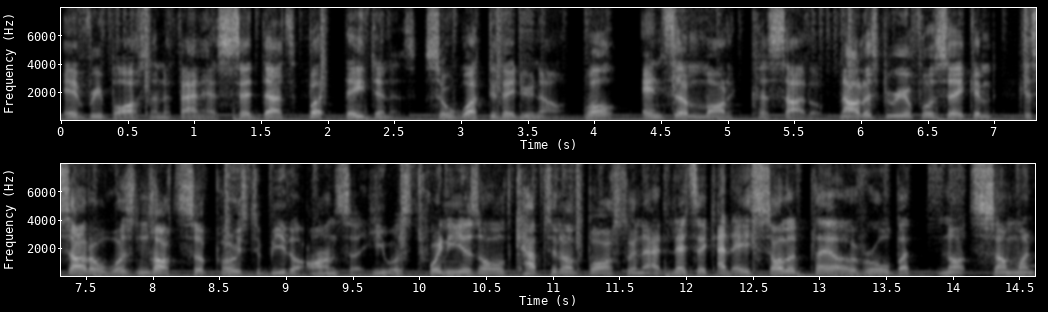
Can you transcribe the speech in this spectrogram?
Every Barcelona fan has said that, but they didn't. So what do they do now? Well, enter Marc Casado. Now let's be real for a second. Casado was not not supposed to be the answer. He was 20 years old, captain of Barcelona Athletic, and a solid player overall, but not someone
